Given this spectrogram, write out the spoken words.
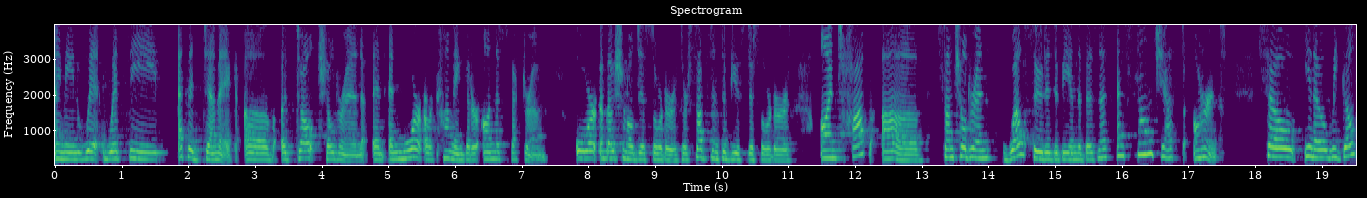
I mean, with with the epidemic of adult children and, and more are coming that are on the spectrum or emotional disorders or substance abuse disorders on top of some children well suited to be in the business and some just aren't. So, you know, we go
